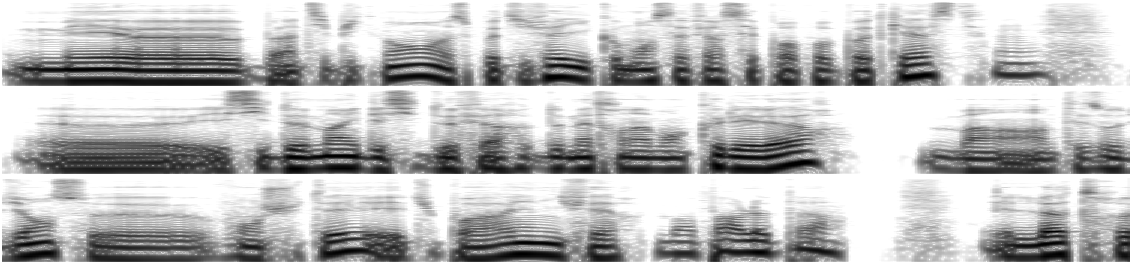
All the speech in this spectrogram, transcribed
mais euh, ben, typiquement, Spotify, il commence à faire ses propres podcasts, Mm. Euh, et si demain ils décident de, faire, de mettre en avant que les leurs, ben, tes audiences euh, vont chuter et tu pourras rien y faire. M'en parle pas. Et l'autre,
